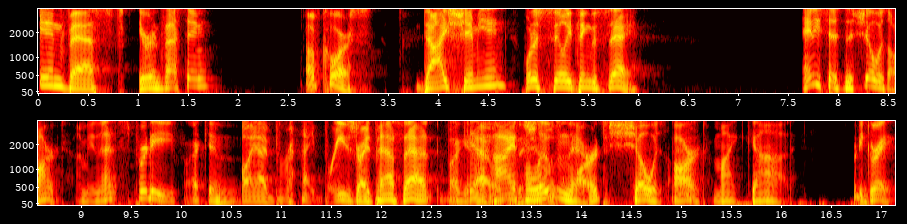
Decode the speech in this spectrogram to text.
invest. you're investing. Of course. Die shimmying? What a silly thing to say. And he says the show is art. I mean, that's pretty fucking Oh yeah, I, br- I breezed right past that. Fuck fucking yeah, the highfalutin there. art. The show is art. My God, pretty great.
